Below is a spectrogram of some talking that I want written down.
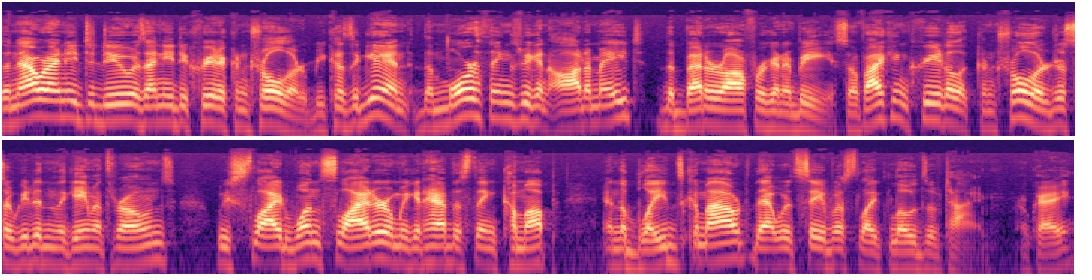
so now what I need to do is I need to create a controller because again, the more things we can automate, the better off we're going to be. So if I can create a controller just like we did in the Game of Thrones, we slide one slider and we can have this thing come up and the blades come out, that would save us like loads of time, okay?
